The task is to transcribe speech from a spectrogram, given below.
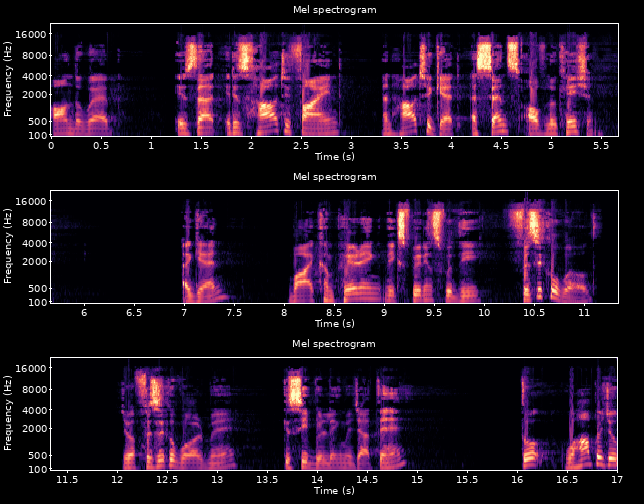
on the web is that it is hard to find and hard to get a sense of location. Again, by comparing the experience with the physical world, جب آپ فزیکل ورلڈ میں کسی بلڈنگ میں جاتے ہیں تو وہاں پہ جو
